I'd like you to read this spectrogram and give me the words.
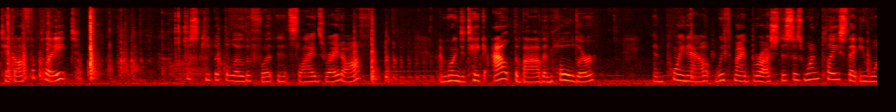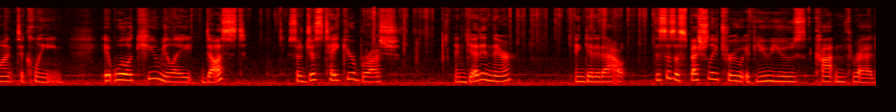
take off the plate. Just keep it below the foot and it slides right off. I'm going to take out the bobbin holder and point out with my brush, this is one place that you want to clean. It will accumulate dust, so just take your brush and get in there and get it out. This is especially true if you use cotton thread.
